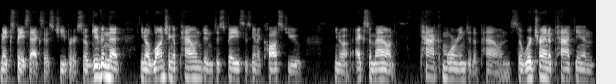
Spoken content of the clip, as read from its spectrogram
make space access cheaper. So given that you know launching a pound into space is going to cost you you know X amount, pack more into the pound. So we're trying to pack in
